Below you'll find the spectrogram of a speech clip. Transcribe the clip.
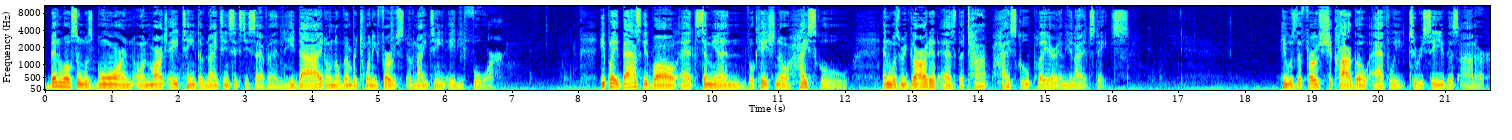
Ben Wilson was born on March 18th of 1967. He died on November 21st of 1984. He played basketball at Simeon Vocational High School and was regarded as the top high school player in the United States. He was the first Chicago athlete to receive this honor.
